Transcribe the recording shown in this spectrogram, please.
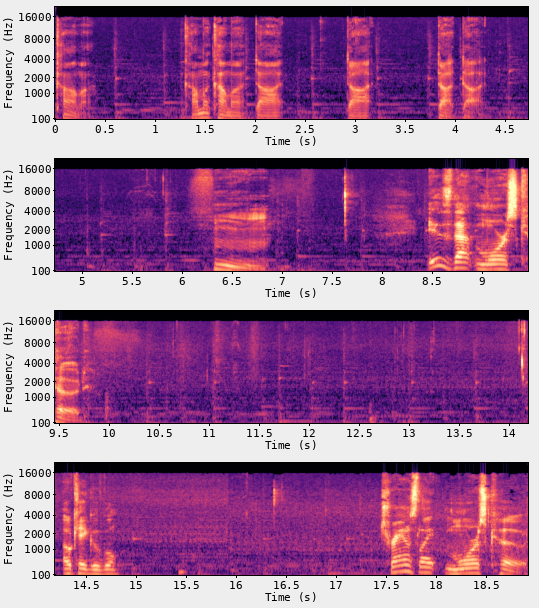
comma comma, comma, dot, dot, dot, dot. Hmm. Is that Morse code? Okay, Google. Translate Morse code.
